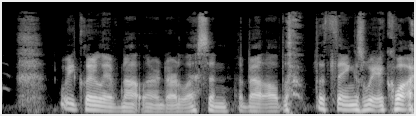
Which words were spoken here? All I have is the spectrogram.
we clearly have not learned our lesson about all the, the things we acquire.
